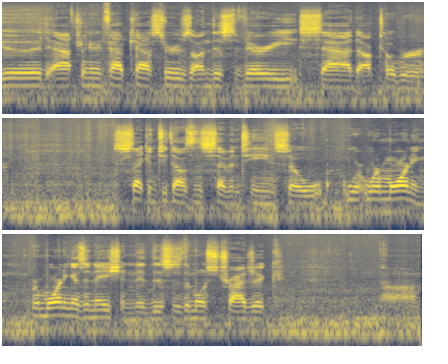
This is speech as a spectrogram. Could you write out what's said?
Good afternoon, Fabcasters, on this very sad October 2nd, 2017. So we're, we're mourning. We're mourning as a nation. This is the most tragic, um,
